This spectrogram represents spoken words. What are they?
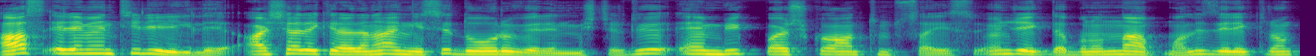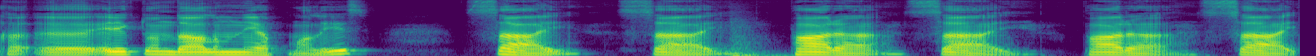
As elementi ile ilgili aşağıdakilerden hangisi doğru verilmiştir diyor. En büyük baş kuantum sayısı. Öncelikle bunun ne yapmalıyız? Elektron e, elektron dağılımını yapmalıyız. Say, say, para, say, para, say,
